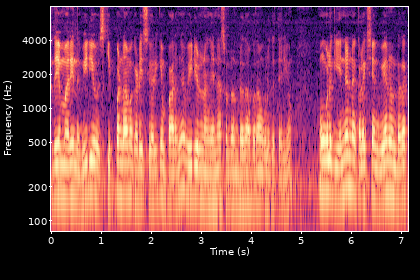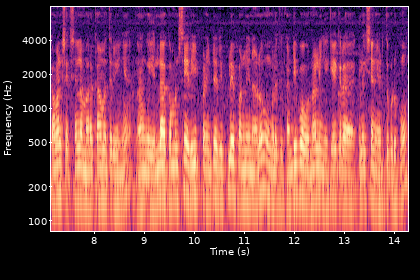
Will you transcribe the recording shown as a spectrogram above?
அதே மாதிரி இந்த வீடியோவை ஸ்கிப் பண்ணாமல் கடைசி வரைக்கும் பாருங்கள் வீடியோவில் நாங்கள் என்ன சொல்கிறோன்றது அப்போ தான் உங்களுக்கு தெரியும். உங்களுக்கு என்னென்ன கலெக்ஷன் வேணுன்றதை கமெண்ட் செக்ஷனில் மறக்காமல் தெரிவிங்க. நாங்கள் எல்லா கமெண்ட்ஸையும் ரீட் பண்ணிவிட்டு ரிப்ளை பண்ணலினாலும் உங்களுக்கு கண்டிப்பாக ஒரு நாள் நீங்கள் கேட்குற கலெக்ஷன் எடுத்து கொடுப்போம்.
